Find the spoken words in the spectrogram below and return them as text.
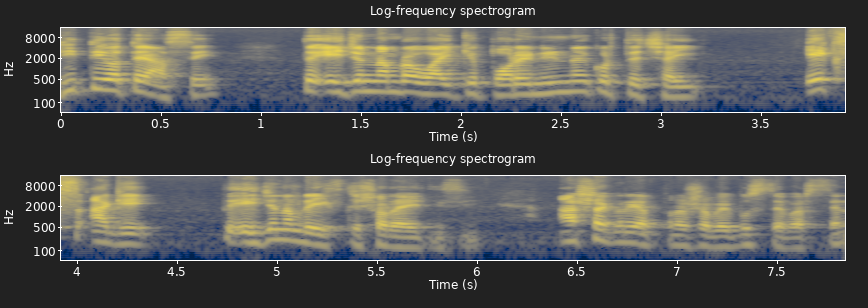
দ্বিতীয়তে আছে, তো এই জন্য আমরা ওয়াইকে পরে নির্ণয় করতে চাই এক্স আগে, তো এই জন্য আমরা এক্সকে সরাই দিছি। আশা করি আপনারা সবাই বুঝতে পারছেন।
